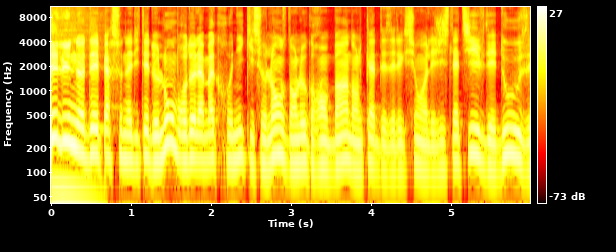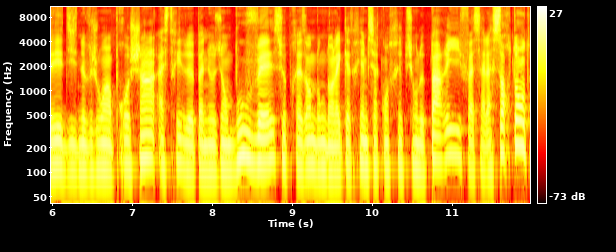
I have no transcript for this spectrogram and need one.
C'est l'une des personnalités de l'ombre de la Macronie qui se lance dans le grand bain dans le cadre des élections législatives des 12 et 19 juin prochains. Astrid Panosian-Bouvet se présente donc dans la quatrième circonscription de Paris face à la sortante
